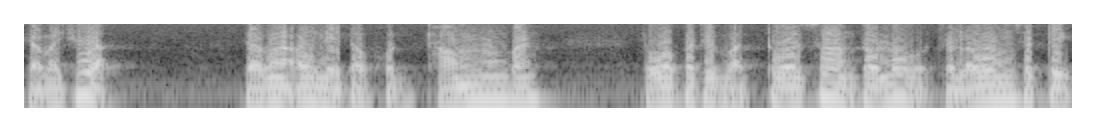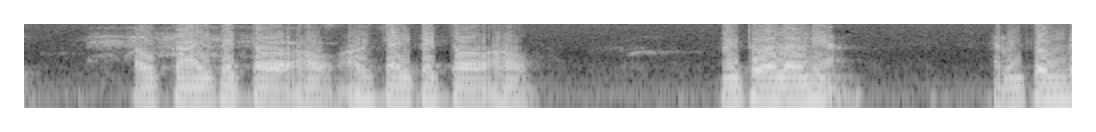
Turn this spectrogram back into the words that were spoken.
อย่ามาเชื่อ อย่ามาเอาเหตุเอาผลทำลงไปตัวปฏิบัติตัวสร้างตัวรู้จะลนสติ เอากายไปต่อเอา เอาใจไปต่อเอา ในตัวเราเนี่ย ให้มันเต็มไป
